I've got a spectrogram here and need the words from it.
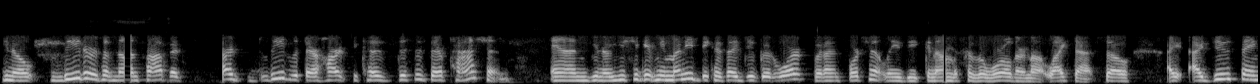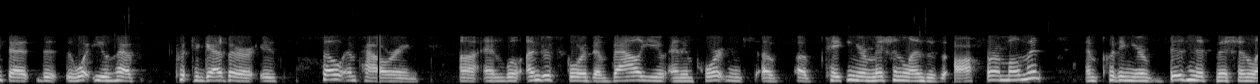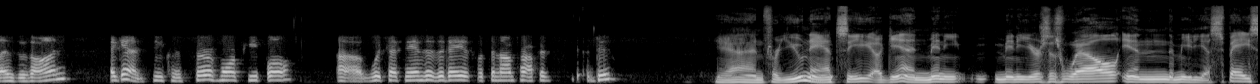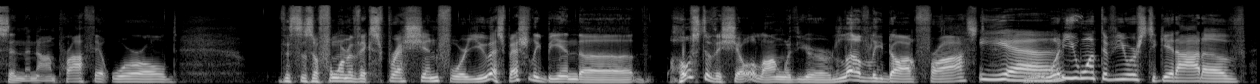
you know, leaders of nonprofits are lead with their heart because this is their passion. And, you know, you should give me money because I do good work, but unfortunately, the economics of the world are not like that. So I, I do think that the, what you have put together is so empowering uh, and will underscore the value and importance of, of taking your mission lenses off for a moment and putting your business mission lenses on. Again, so you can serve more people, uh, which at the end of the day is what the nonprofits do. Yeah, and for you, Nancy, again, many many years as well in the media space and the nonprofit world. This is a form of expression for you, especially being the host of the show along with your lovely dog Frost. Yeah. What do you want the viewers to get out of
